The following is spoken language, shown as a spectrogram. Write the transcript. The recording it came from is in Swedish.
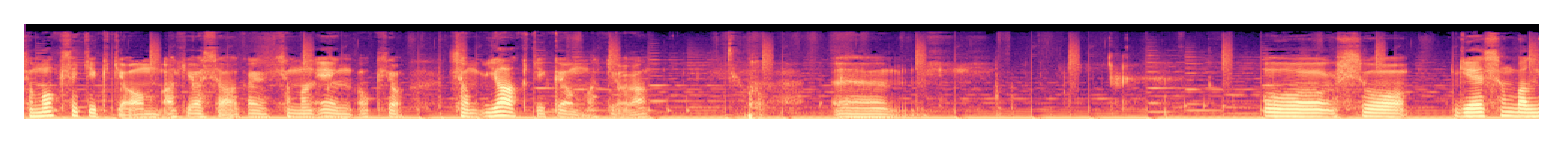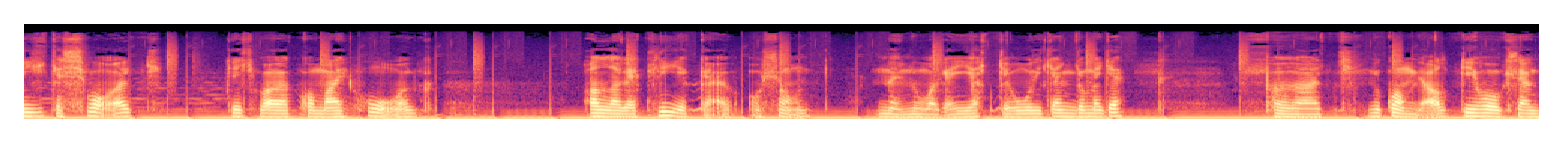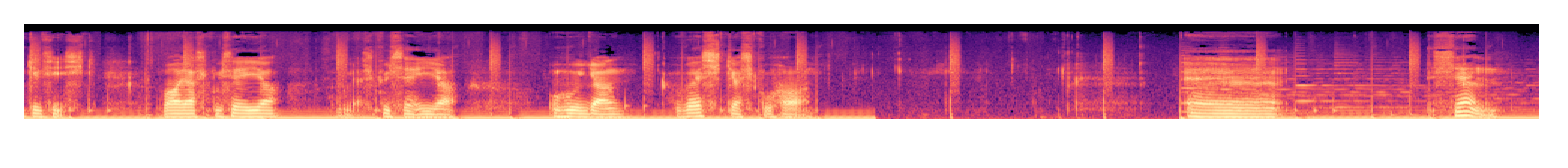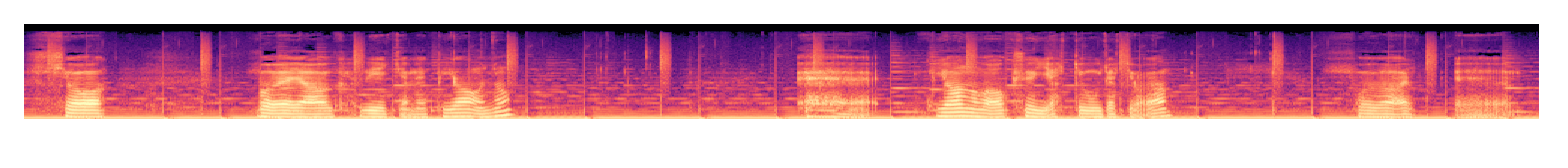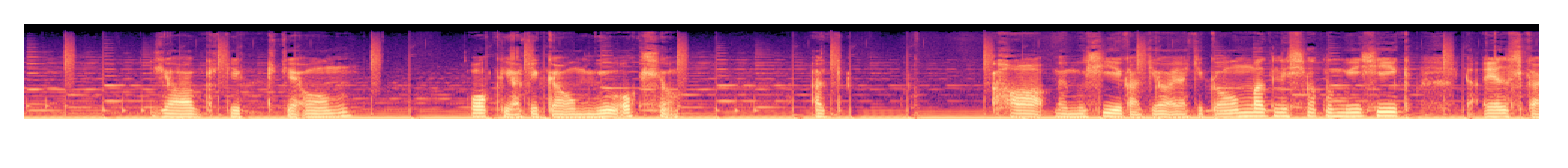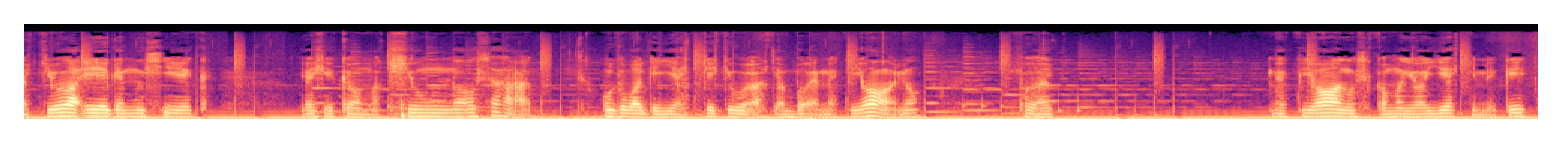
som också tyckte om att göra saker som man än också, som jag tycker om att göra. Um, och så det som var lite svårt, det var att komma ihåg alla repliker och sånt. Men nu var det jätteroligt ändå med det. För att nu kom jag alltid ihåg sen till sist vad jag skulle säga, hur jag skulle säga och hur röst jag skulle ha. Eh, sen så började jag leka med piano. Eh, piano var också jätteroligt att göra. För att eh, jag tyckte om, och jag tycker om nu också, att ha med musik att göra. Jag tycker om att lyssna på musik. Jag älskar att göra egen musik. Jag tycker om att sjunga och så här. Och då var det jättekul att jag började med piano. För att med piano så kan man göra jättemycket.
